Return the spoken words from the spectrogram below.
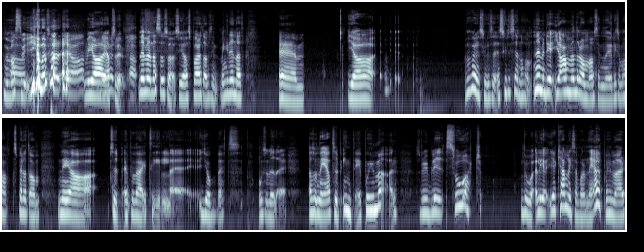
Nu måste Ja. vi genomföra det. Ja, Men ja, det var absolut. Ja. Nej men alltså så, så jag har sparat avsnitt. Men grejen är att ehm, jag... Vad var det jag skulle säga? Jag skulle säga något om... Nej men det, jag använder de avsnitten jag liksom har spelat om när jag typ är på väg till eh, jobbet och så vidare. Alltså när jag typ inte är på humör. Så det blir svårt då, eller jag, jag kan liksom lyssna på dem när jag är på humör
